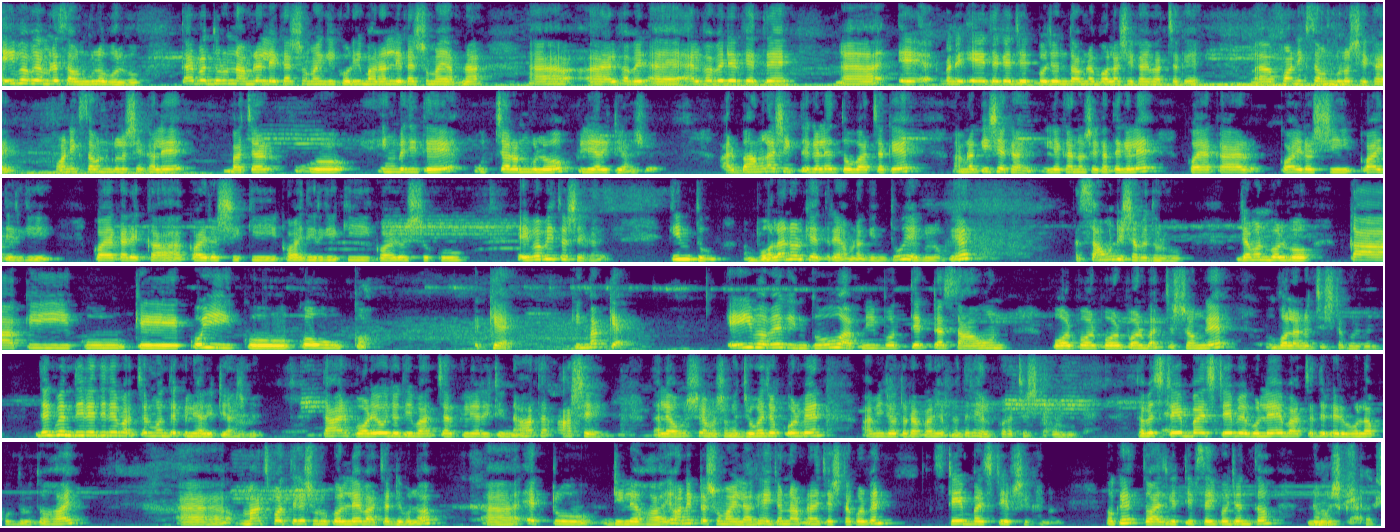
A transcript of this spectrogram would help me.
এইভাবে আমরা সাউন্ডগুলো বলব। তারপর ধরুন আমরা লেখার সময় কি করি? বানান লেখার সময় আপনার অ্যালফাবেট অ্যালফাবেটের ক্ষেত্রে এ মানে এ থেকে জেড পর্যন্ত আমরা বলা শেখাই বাচ্চাকে। ফনিক সাউন্ডগুলো শেখাই। ফনিক সাউন্ডগুলো শেখালে বাচ্চার ইংরেজিতে উচ্চারণগুলো ক্লিয়ারিটি আসবে। আর বাংলা শিখতে গেলে তো বাচ্চাকে আমরা কি শেখাই? লেখানো শেখাতে গেলে কয়াকার কয় রশ্মি, কয় দীর্ঘি কয়াকারে কা, কয় রশ্মি কি, কয় দীর্ঘি কি, কয় রস্যু কু, এইভাবেই তো শেখায় কিন্তু বলানোর ক্ষেত্রে আমরা কিন্তু এগুলোকে সাউন্ড হিসাবে ধরবো। যেমন বলব কা, কি, কু, কে, কই, কো, কৌ, ক। কে? কিংবা ক্যা এইভাবে কিন্তু আপনি প্রত্যেকটা সাউন্ড পর পর পর পর বাচ্চার সঙ্গে বলানোর চেষ্টা করবেন। দেখবেন ধীরে ধীরে বাচ্চার মধ্যে ক্লিয়ারিটি আসবে। তারপরেও যদি বাচ্চার ক্লিয়ারিটি না আসে, তাহলে অবশ্যই আমার সঙ্গে যোগাযোগ করবেন। আমি যতটা পারি আপনাদের হেল্প করার চেষ্টা করব। তবে স্টেপ বাই স্টেপ এগোলে বাচ্চাদের ডেভেলপ খুব দ্রুত হয়। মাঝপথ থেকে শুরু করলে বাচ্চার ডেভেলপ একটু ডিলে হয়, অনেকটা সময় লাগে এই জন্য আপনারা চেষ্টা করবেন স্টেপ বাই স্টেপ শেখানোর। ওকে তো আজকের টিপস এই পর্যন্ত। নমস্কার।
